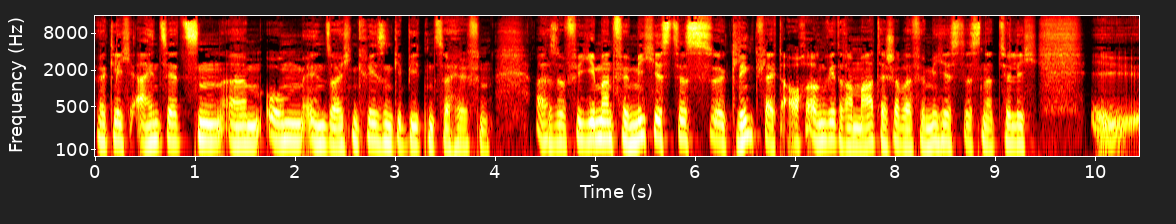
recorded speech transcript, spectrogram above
wirklich einsetzen, ähm, um in solchen Krisengebieten zu helfen. Also für jemand, für mich ist das, äh, klingt vielleicht auch irgendwie dramatisch, aber für mich ist das natürlich äh,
